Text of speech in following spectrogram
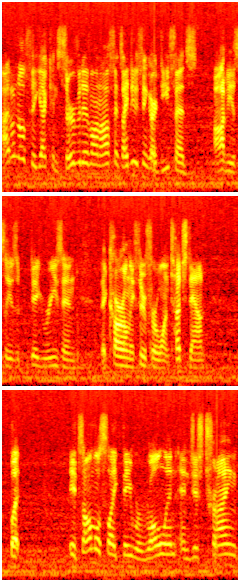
i don't know if they got conservative on offense. I do think our defense obviously is a big reason that carr only threw for one touchdown. But it's almost like they were rolling and just trying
